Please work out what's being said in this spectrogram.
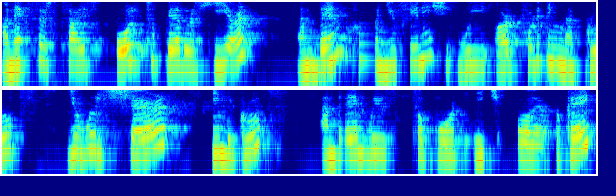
an exercise all together here. And then when you finish, we are putting in the groups. You will share in the groups and then we support each other, okay?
